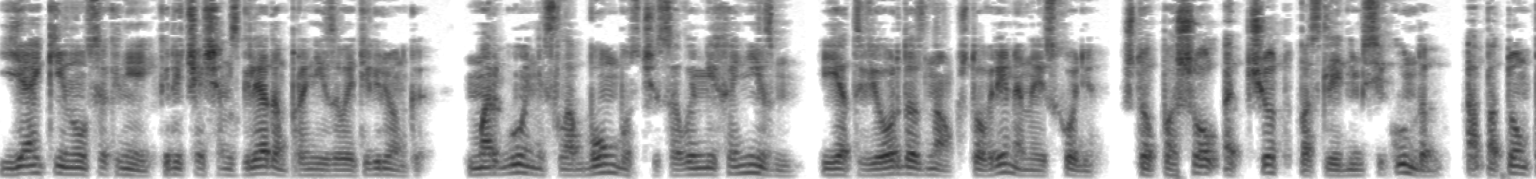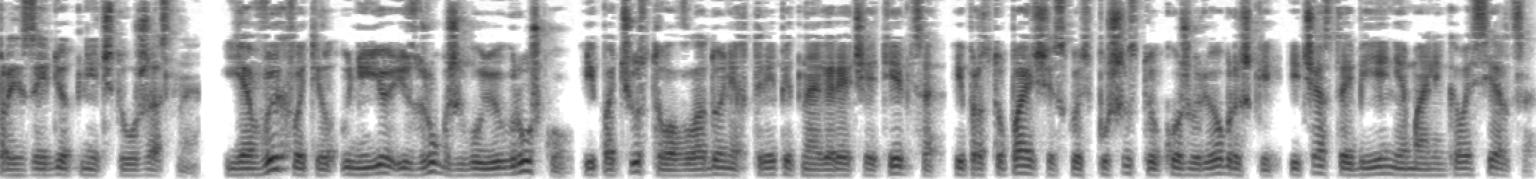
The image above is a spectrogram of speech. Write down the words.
Я кинулся к ней, кричащим взглядом пронизывая тигренка. Марго несла бомбу с часовым механизмом, и я твердо знал, что время на исходе, что пошел отчет последним секундам, а потом произойдет нечто ужасное. Я выхватил у нее из рук живую игрушку и почувствовал в ладонях трепетное горячее тельце и проступающее сквозь пушистую кожу ребрышки и частое биение маленького сердца.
